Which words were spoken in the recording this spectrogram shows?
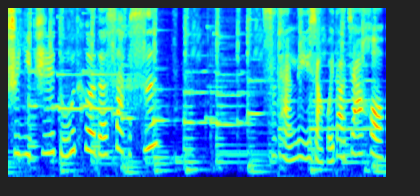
是一只独特的萨克斯。斯坦利想回到家后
